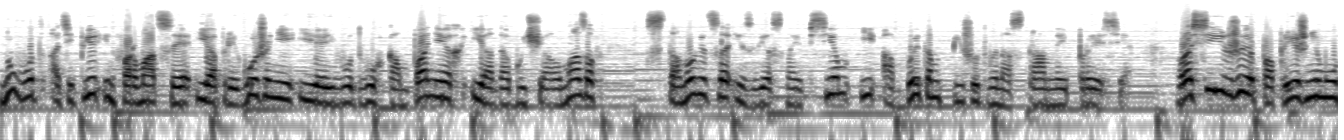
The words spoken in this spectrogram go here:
Ну вот, а теперь информация и о Пригожине, и о его двух компаниях, и о добыче алмазов становится известной всем, и об этом пишут в иностранной прессе. В России же по-прежнему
